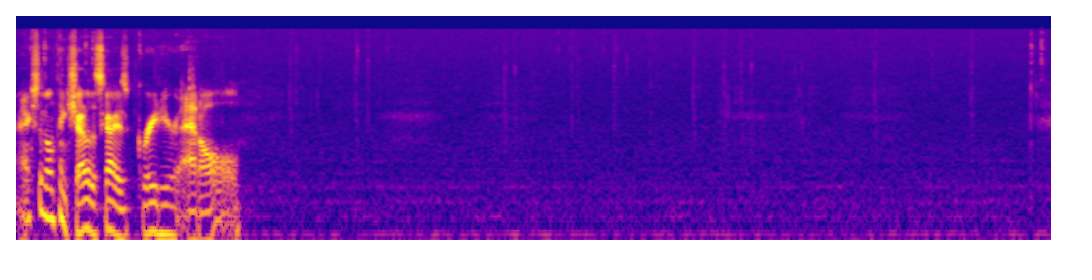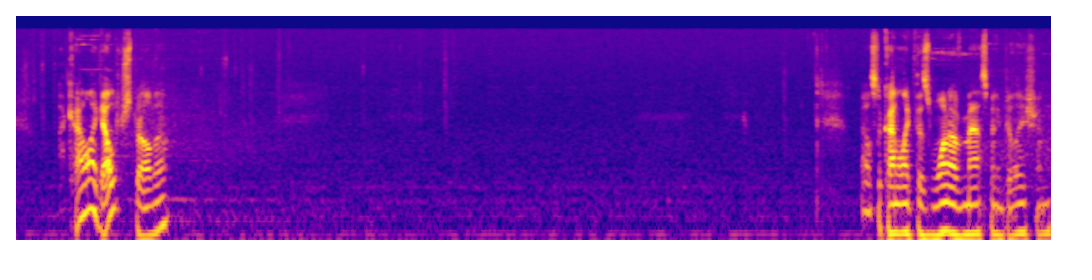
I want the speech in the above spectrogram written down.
I actually don't think Shatter the Sky is great here at all. I kind of like Elder Spell though. Also kind of like this one of mass manipulation.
